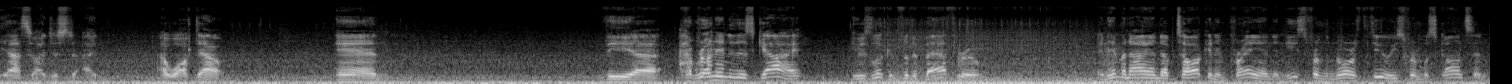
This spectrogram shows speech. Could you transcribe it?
yeah, so I just I I walked out and the uh, I run into this guy. He was looking for the bathroom, and him and I end up talking and praying. And he's from the north too. He's from Wisconsin.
